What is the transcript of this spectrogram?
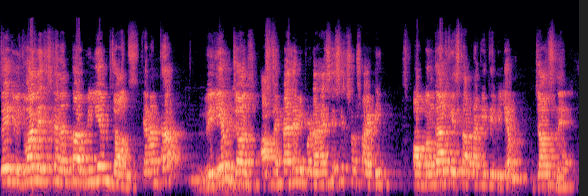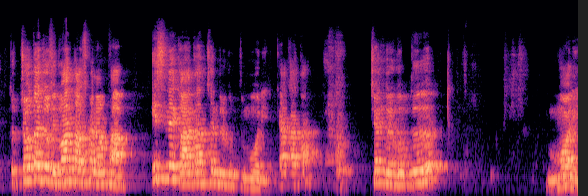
तो एक विद्वान है जिसका नाम था विलियम जॉन्स। क्या नाम था? William Jones. आपने पहले भी पढ़ा है सोसाइटी ऑफ़ बंगाल की स्थापना की थी विलियम जॉन्स ने। तो चौथा जो विद्वान था उसका नाम था इसने कहा था चंद्रगुप्त मौर्य। क्या कहा था? चंद्रगुप्त मौर्य।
